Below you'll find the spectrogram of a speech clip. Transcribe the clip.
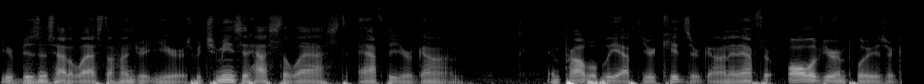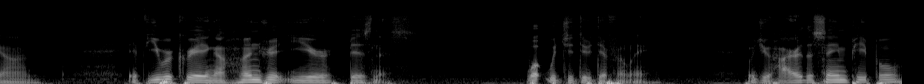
your business had to last 100 years, which means it has to last after you're gone, and probably after your kids are gone, and after all of your employees are gone? If you were creating a 100 year business, what would you do differently? Would you hire the same people?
